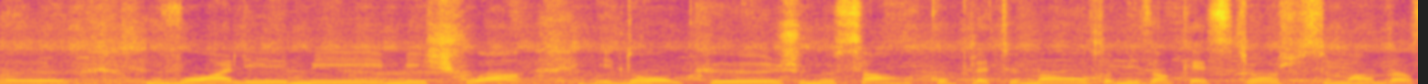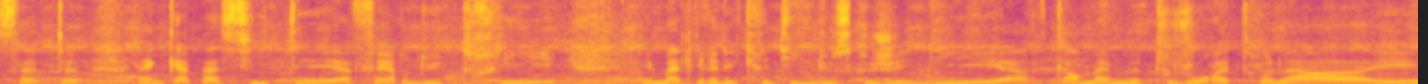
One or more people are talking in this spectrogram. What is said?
euh, où vont aller mes, mes choix. Et donc euh, je me sens complètement remise en question justement dans cette incapacité à faire du tri. Et malgré les critiques de ce que j'ai dit, à quand même toujours être là et,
